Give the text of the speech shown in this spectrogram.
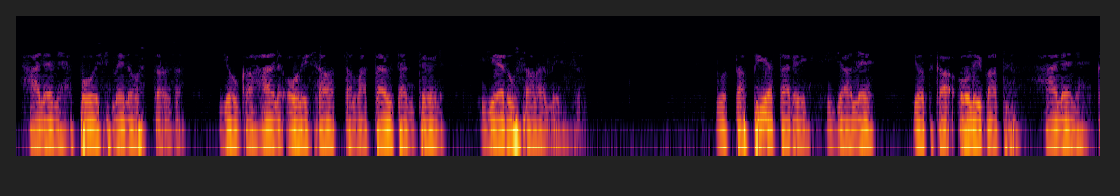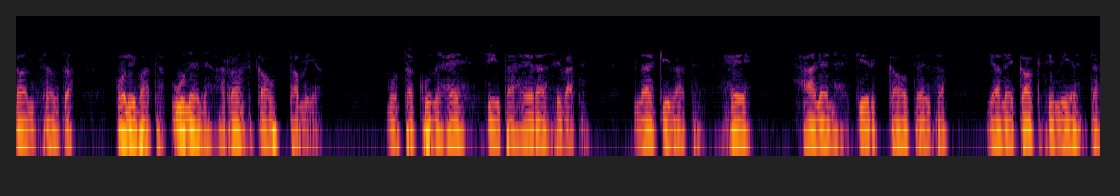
hänen poismenostansa, jonka hän oli saattava täytäntöön Jerusalemissa. Mutta Pietari ja ne, jotka olivat hänen kansansa, olivat unen raskauttamia, mutta kun he siitä heräsivät, näkivät he hänen kirkkautensa ja ne kaksi miestä,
